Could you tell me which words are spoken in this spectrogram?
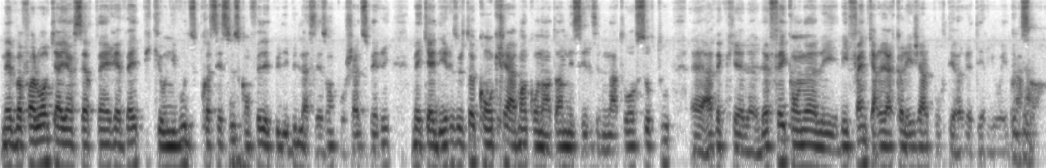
Mais il va falloir qu'il y ait un certain réveil, puis qu'au niveau du processus qu'on fait depuis le début de la saison pour Charles Perry, mais qu'il y ait des résultats concrets avant qu'on entame les séries éliminatoires, surtout euh, avec le, fait qu'on a les, fins de carrière collégiale pour Théorie Thériault et Brassard.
